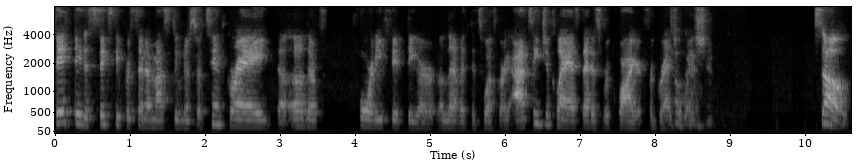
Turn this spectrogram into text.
50 to 60% of my students are 10th grade, the other 40, 50 or 11th and 12th grade. I teach a class that is required for graduation. Okay. So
